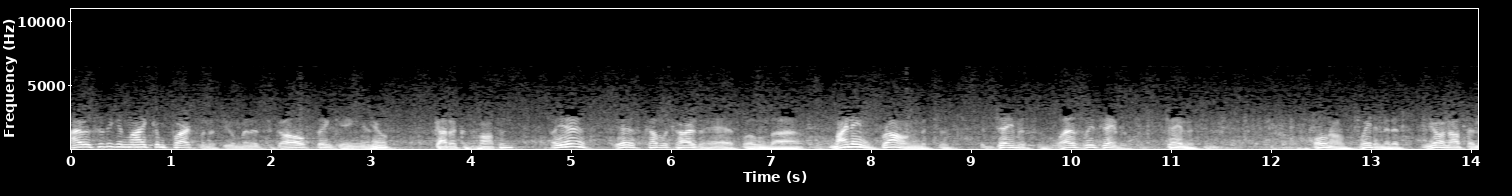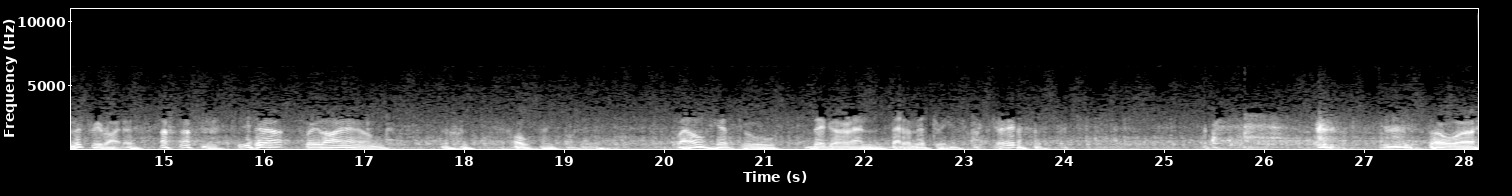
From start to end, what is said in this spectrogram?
I was sitting in my compartment a few minutes ago, thinking. And... You've got a compartment? Oh, yes, yes, a couple of cars ahead. Well, uh, my name's Brown, Mr. Jameson, Leslie Jameson. Jameson. Oh, no, wait a minute. You're not the mystery writer. yeah, wait, I am. oh, thanks, bartender. Well, here's to bigger and better mysteries. Okay. So, uh,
